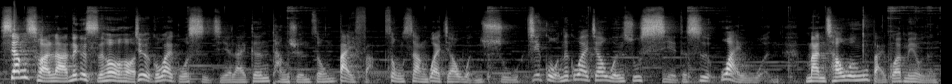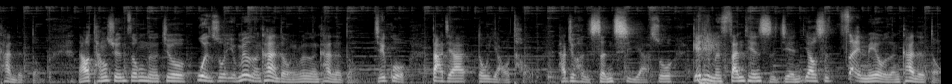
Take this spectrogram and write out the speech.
相传啦，那个时候哈就有个外国使节来跟唐玄宗拜访，送上外交文书。结果那个外交文书写的是外文，满朝文武百官没有人看得懂。然后唐玄宗呢就问说有没有人看得懂，有没有人看看得懂？结果大家都摇头，他就很生气啊，说给你们三天时间，要是再没有人看得懂，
